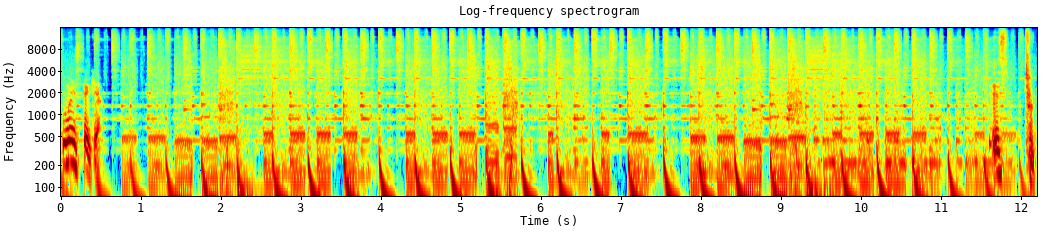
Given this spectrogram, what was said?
तुम्हें इससे क्या? इस छुक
